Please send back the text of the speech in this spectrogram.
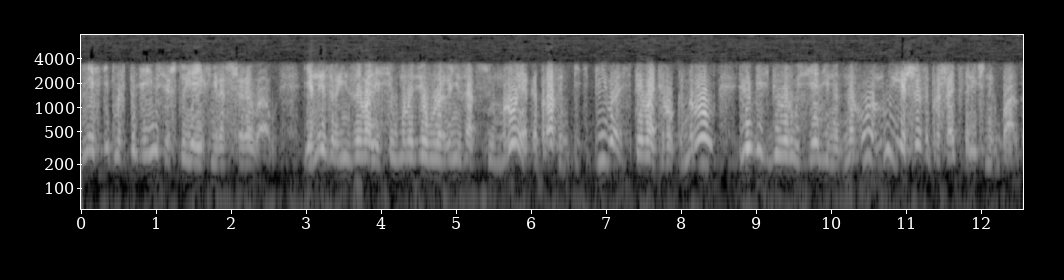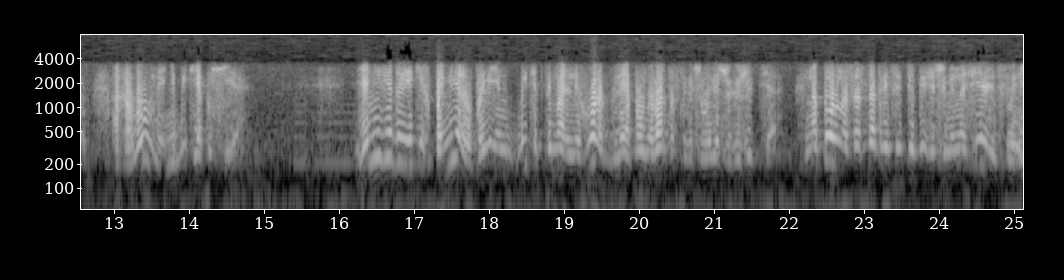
Не сціпла спадзяюся, што я іх не расчараваў. Яны зарганізаваліся ў маладзёвую арганізацыю мроя, каб разам піць піва, спяваць рок-н-рол, любіць Беларусь адзін аднаго, ну і яшчэ запрашаць сталічных бардаў. А галоўнае не быць як усе. Я не ведаю, якіх памераў павінен быць аптымальны горад для паўнавартаснага чалавечага жыцця. Напэўна, са 130 тысячамі насельніцтва і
